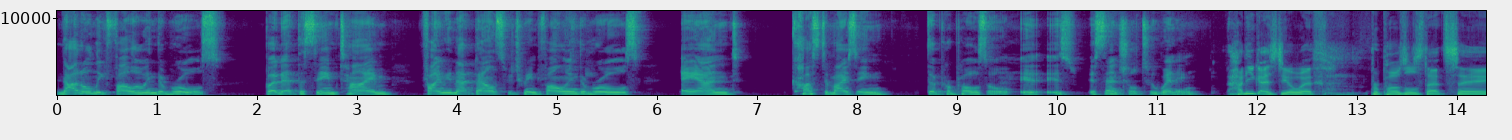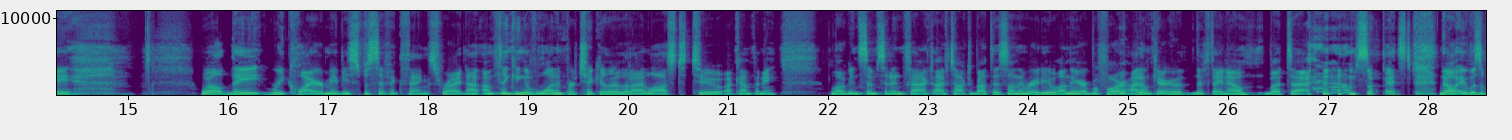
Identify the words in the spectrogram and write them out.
not only following the rules, but at the same time, finding that balance between following the rules and customizing the proposal is, essential to winning. How do you guys deal with proposals that say, well, they require maybe specific things, right? I'm thinking of one in particular that I lost to a company, Logan Simpson. In fact, I've talked about this on the radio on the air before. I don't care if they know, but uh, I'm so pissed. No, it was a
